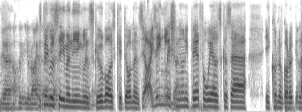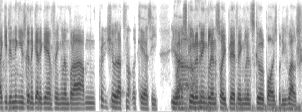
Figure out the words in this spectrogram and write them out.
yeah, I think you're right. There, people yeah. see him in the England schoolboys kid, don't they? And say, oh, he's English yeah. and he only played for Wales because uh, he couldn't have got a, like, he didn't think he was going to get a game for England. But I'm pretty sure that's not the case. He, he yeah, went to school I in England, so he played for England schoolboys, but he's Welsh.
